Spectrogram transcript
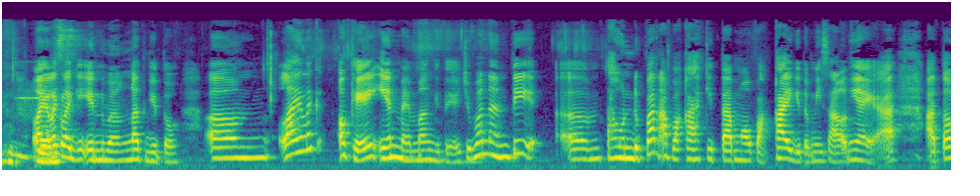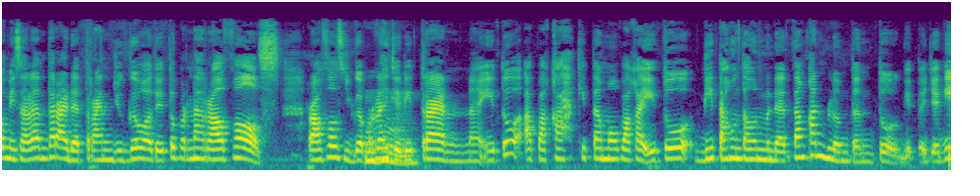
Lilac Yes. lagi in banget gitu. Um, lilac oke in memang gitu ya. Cuma nanti um, tahun depan apakah kita mau pakai gitu misalnya ya. Atau misalnya ntar ada tren juga waktu itu pernah Ruffles. Ruffles juga pernah Mhm. jadi tren. Nah itu apakah kita mau pakai itu di tahun-tahun mendatang kan belum tentu gitu. Jadi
